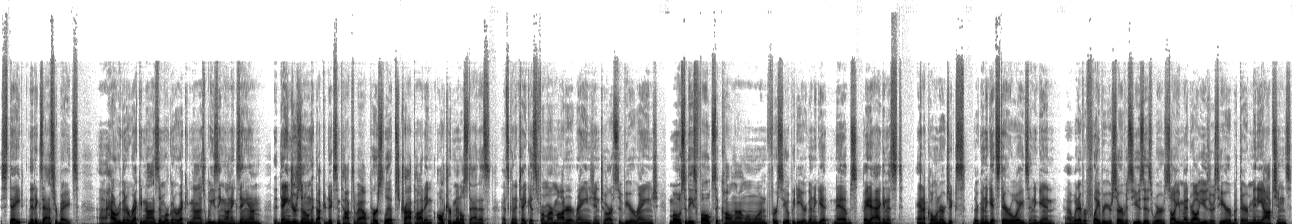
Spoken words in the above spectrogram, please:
state that exacerbates. Uh, how are we going to recognize them? We're going to recognize wheezing on exam, the danger zone that Dr. Dixon talked about, pursed lips, tripoding, altered mental status. That's going to take us from our moderate range into our severe range. Most of these folks that call 911 for COPD are going to get NEBs, beta agonist, anticholinergics. They're going to get steroids. And again, uh, whatever flavor your service uses, we're Solumedrol users here, but there are many options.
